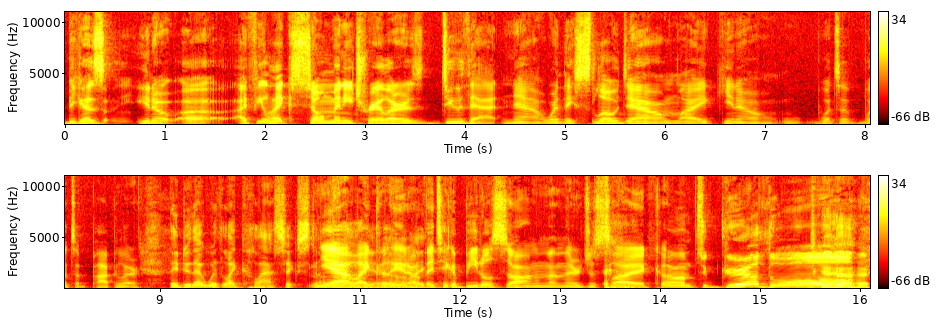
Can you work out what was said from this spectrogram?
Because you know uh, I feel like so many trailers do that now, where they slow down, like you know what's a what's a popular They do that with like classic stuff. yeah, though, like you know, like- they take a Beatles song and then they're just like come together.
